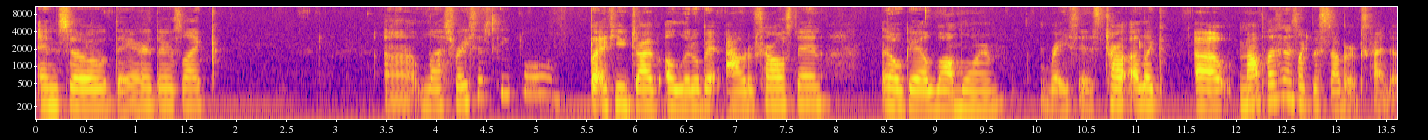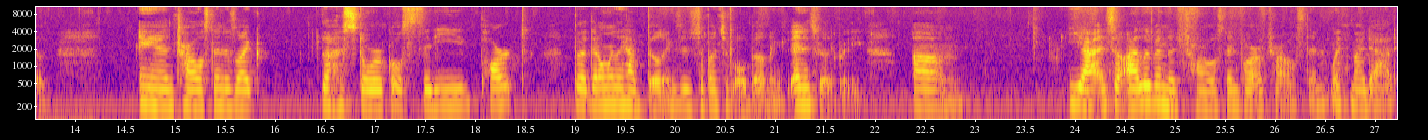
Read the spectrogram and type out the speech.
and so there, there's like uh, less racist people. But if you drive a little bit out of Charleston, it'll get a lot more racist. Char- uh, like uh, Mount Pleasant is like the suburbs kind of, and Charleston is like the historical city part. But they don't really have buildings. It's just a bunch of old buildings, and it's really pretty. Um, yeah, and so I live in the Charleston part of Charleston with my dad.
